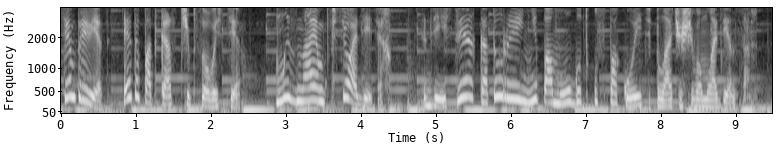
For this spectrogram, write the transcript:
Всем привет! Это подкаст «Чипсовости». Мы знаем все о детях. Действия, которые не помогут успокоить плачущего младенца –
